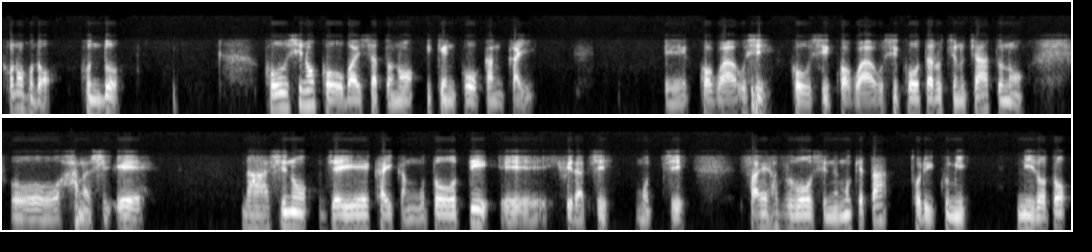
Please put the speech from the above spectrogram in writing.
このほど、今度、子牛の購買者との意見交換会、えー、ここは牛、子牛、ここは牛、こうたるちのチャートのお話へ、那覇市の JA 会館を通って、えー、ひらち、もっち、再発防止に向けた取り組み、二度と、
